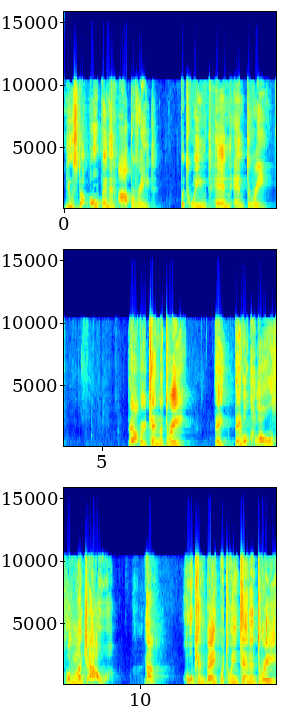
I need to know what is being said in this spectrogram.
used to open and operate between 10 and 3. They operate 10 to 3. They, they will close for lunch hour. Now, who can bank between 10 and 3?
